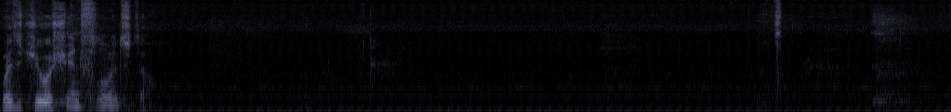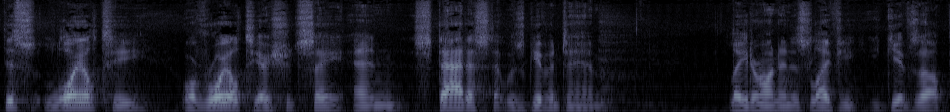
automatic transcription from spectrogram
with Jewish influence, though. This loyalty, or royalty, I should say, and status that was given to him later on in his life, he, he gives up.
